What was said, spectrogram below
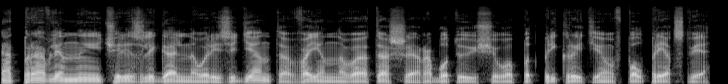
Отправленные через легального резидента, военного атташе, работающего под прикрытием в полпредстве,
